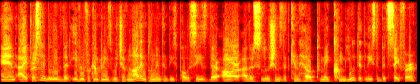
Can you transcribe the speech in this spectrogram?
And I personally believe that even for companies which have not implemented these policies, there are other solutions that can help make commute at least a bit safer.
